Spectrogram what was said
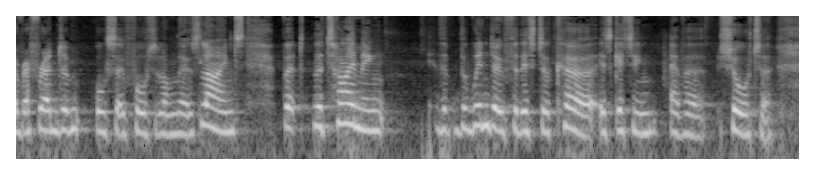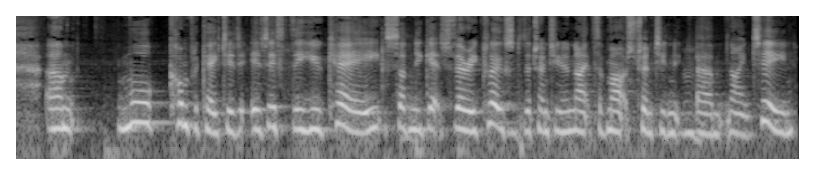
a referendum also fought along those lines. But the timing, the, the window for this to occur is getting ever shorter. Um, more complicated is if the UK suddenly gets very close to the 29th of March 2019 um, mm.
